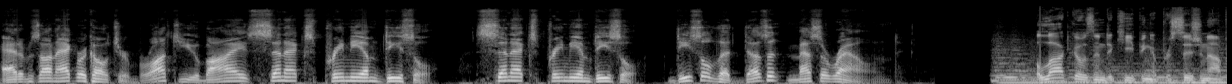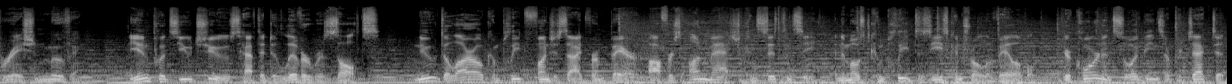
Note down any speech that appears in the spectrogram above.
Adams on Agriculture, brought to you by Cenex Premium Diesel. Cenex Premium Diesel, diesel that doesn't mess around. A lot goes into keeping a precision operation moving. The inputs you choose have to deliver results. New Delaro Complete Fungicide from Bayer offers unmatched consistency and the most complete disease control available. Your corn and soybeans are protected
